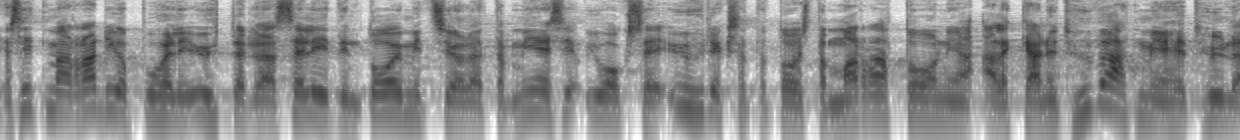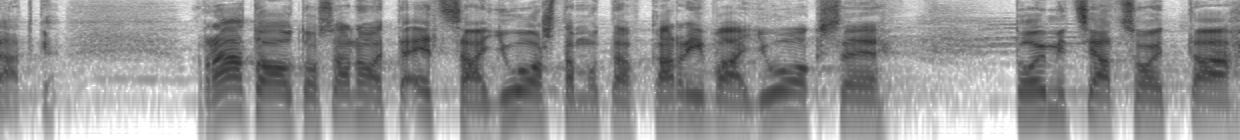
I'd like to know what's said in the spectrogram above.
Ja sitten mä radiopuhelin yhteydellä selitin toimitsijoille, että mies juoksee 19 maratonia, älkää nyt hyvät miehet hylätkö. Raatoauto sanoi, että et saa juosta, mutta Kari vaan juoksee. Toimitsijat soittaa äh,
